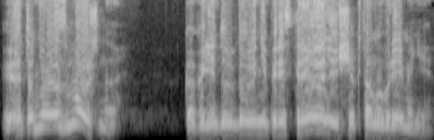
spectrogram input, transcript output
«Это невозможно! Как они друг друга не перестреляли еще к тому времени!»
